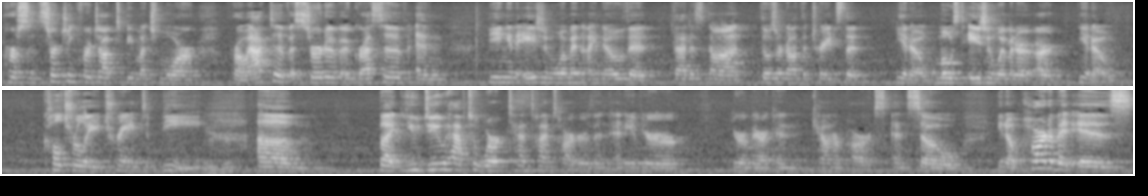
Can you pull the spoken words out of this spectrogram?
person searching for a job to be much more proactive, assertive, aggressive, and being an Asian woman, I know that that is not; those are not the traits that you know most Asian women are, are you know culturally trained to be. Mhm. Um, but you do have to work ten times harder than any of your your American counterparts, and so you know part of it is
